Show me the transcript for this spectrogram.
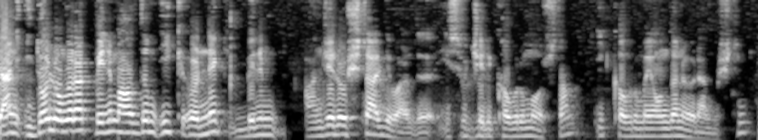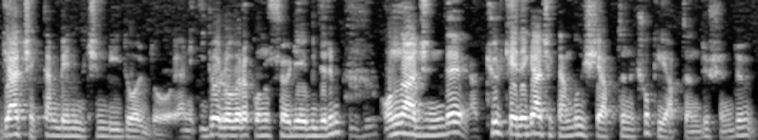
Yani idol olarak benim aldığım ilk örnek benim Angelo Staldi vardı. İsviçreli kavurma ustam. İlk kavurmayı ondan öğrenmiştim. Gerçekten benim için bir idoldü o. Yani idol olarak onu söyleyebilirim. Onun haricinde Türkiye'de gerçekten bu işi yaptığını, çok iyi yaptığını düşündüm.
